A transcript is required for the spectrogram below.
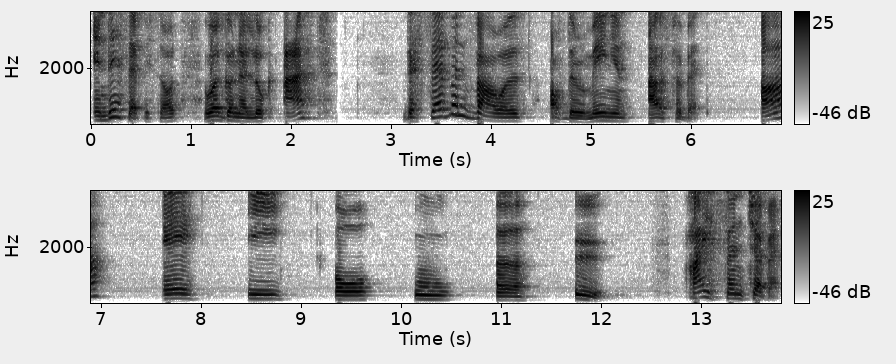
In this episode, we're gonna look at the seven vowels of the Romanian alphabet. A, E, I, O, U, E, U. Hai să începem.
